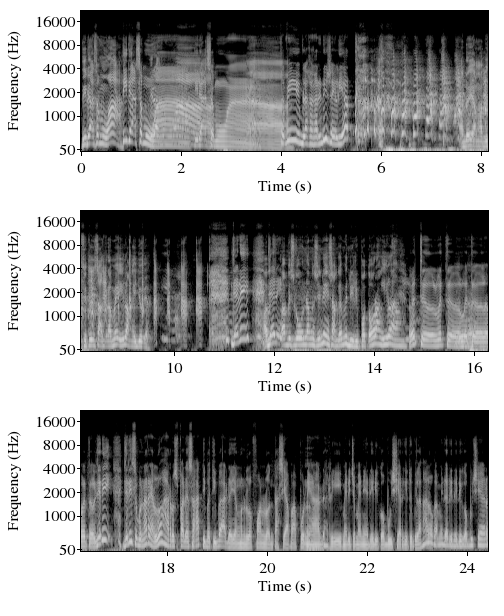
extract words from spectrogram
tidak semua. Tidak semua, Tidak semua. tidak semua. Ya. Tapi belakangan ini saya lihat Ada yang habis itu Instagramnya hilang ya Ju ya. jadi Abis, jadi abis gue undang ke sini Instagramnya di report orang hilang. Betul, betul, betul, betul. Jadi, jadi sebenarnya lo harus pada saat tiba-tiba ada yang menelpon lo entah siapa pun ya Nah. dari manajemennya Deddy Kobusier gitu bilang, halo kami dari Deddy Kobusier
